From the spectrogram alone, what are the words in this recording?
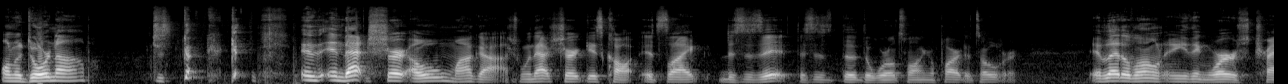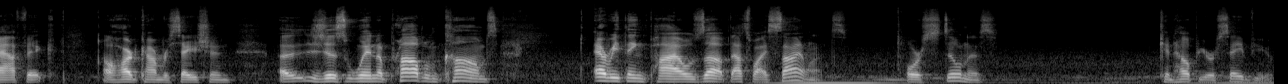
on a doorknob? Just and, and that shirt, oh my gosh, when that shirt gets caught, it's like this is it. This is the the world's falling apart. It's over. And let alone anything worse, traffic, a hard conversation. Uh, just when a problem comes, everything piles up. That's why silence or stillness can help you or save you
